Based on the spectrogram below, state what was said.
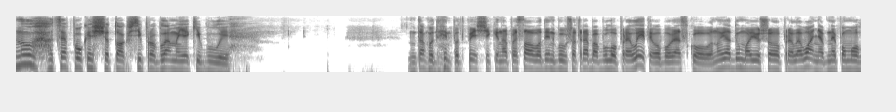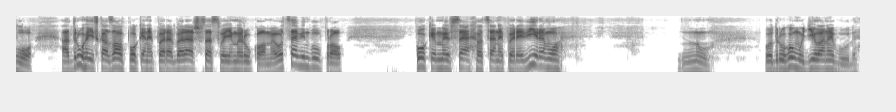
Ну, це поки що так, всі проблеми, які були. Ну, Там один підписчик і написав, один був, що треба було прилити обов'язково. Ну, я думаю, що приливання б не помогло. А другий сказав, поки не перебереш все своїми руками. Оце він був прав. Поки ми все оце не перевіримо, ну, по-другому діла не буде.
